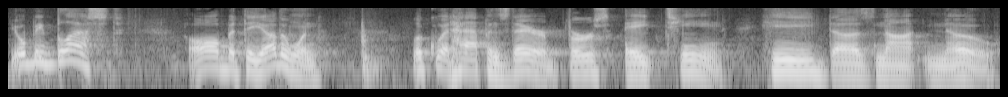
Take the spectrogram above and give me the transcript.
You'll be blessed. Oh, but the other one, look what happens there. Verse 18. He does not know.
